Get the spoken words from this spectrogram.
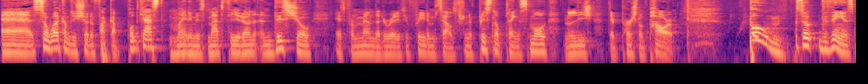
Uh, so welcome to show the fuck up podcast. My name is Matt Fyron and this show is for men that are ready to free themselves from the prison of playing small and unleash their personal power. Boom! So the thing is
